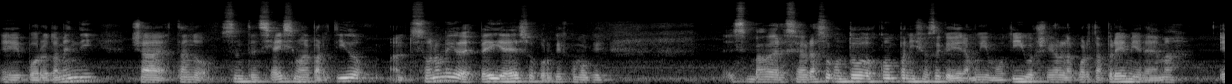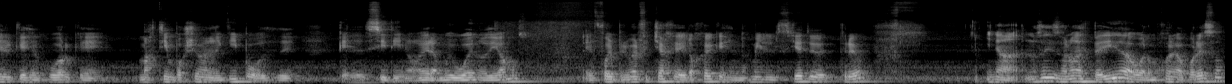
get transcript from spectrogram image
eh, por Otamendi, ya estando sentenciadísimo al partido. Sonó medio despedida eso porque es como que a ver, se abrazó con todos Company, yo sé que era muy emotivo llegar a la cuarta Premier, además él que es el jugador que más tiempo lleva en el equipo desde que el City no era muy bueno, digamos. Él fue el primer fichaje de los jeques en 2007, creo. Y nada, no sé si sonó despedida o a lo mejor era por eso.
